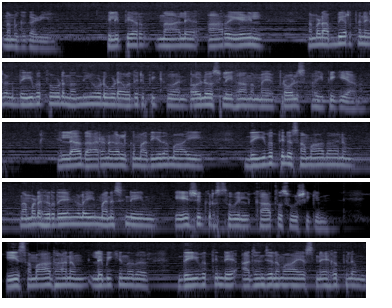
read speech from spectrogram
നമുക്ക് കഴിയും. ഫിലിപ്പിയർ നാല് ആറ് ഏഴിൽ നമ്മുടെ അഭ്യർത്ഥനകൾ ദൈവത്തോട് നന്ദിയോടുകൂടെ അവതരിപ്പിക്കുവാൻ പൗലോസ്ലിഹ നമ്മെ പ്രോത്സാഹിപ്പിക്കുകയാണ്. എല്ലാ ധാരണകൾക്കും അതീതമായി ദൈവത്തിന്റെ സമാധാനം നമ്മുടെ ഹൃദയങ്ങളെയും മനസ്സിനെയും യേശു ക്രിസ്തുവിൽ കാത്തു സൂക്ഷിക്കും. ഈ സമാധാനം ലഭിക്കുന്നത് ദൈവത്തിന്റെ അചഞ്ചലമായ സ്നേഹത്തിലും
